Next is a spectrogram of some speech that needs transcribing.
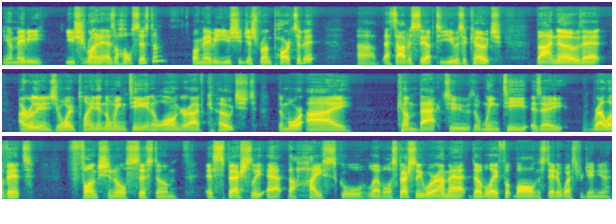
you know maybe you should run it as a whole system, or maybe you should just run parts of it. Uh, that's obviously up to you as a coach. But I know that I really enjoyed playing in the wing T, and the longer I've coached, the more I come back to the wing T as a relevant, functional system, especially at the high school level, especially where I'm at, double A football in the state of West Virginia.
